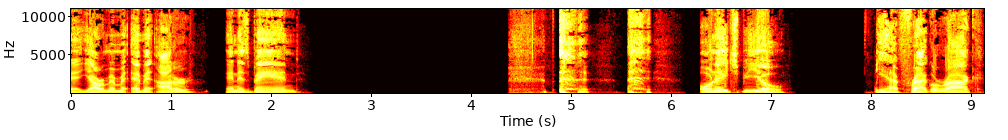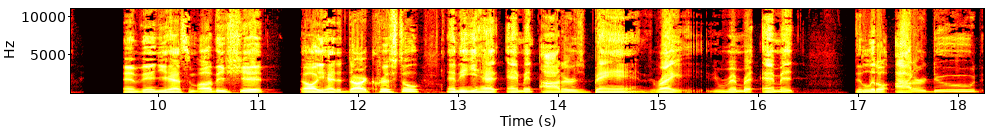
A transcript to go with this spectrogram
Uh, Y'all remember Emmett Otter and his band? On HBO, you have Fraggle Rock, and then you have some other shit. Oh, you had the Dark Crystal, and then you had Emmett Otter's band, right? Remember Emmett, the little otter dude,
